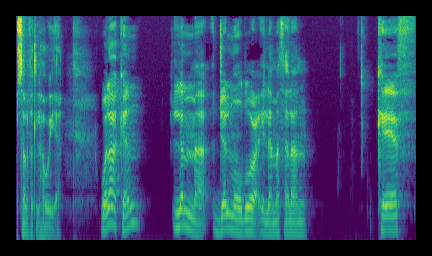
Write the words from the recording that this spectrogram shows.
بسالفة الهوية. ولكن لما جاء الموضوع إلى مثلا كيف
